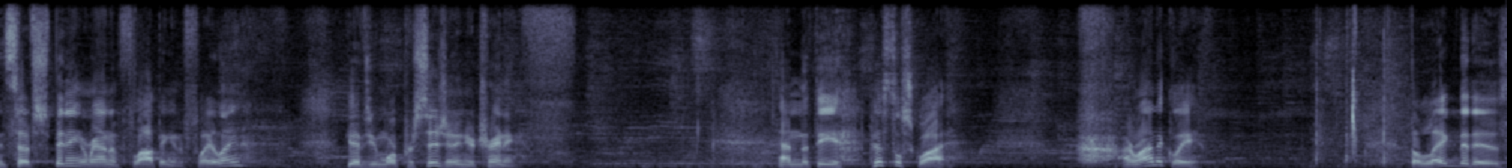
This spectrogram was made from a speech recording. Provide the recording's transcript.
Instead of spinning around and flopping and flailing, gives you more precision in your training. And that the pistol squat, ironically, the leg that is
